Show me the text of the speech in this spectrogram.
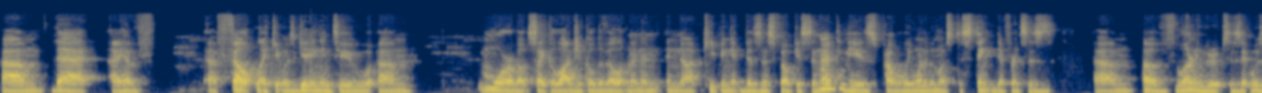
um, that i have uh, felt like it was getting into um, more about psychological development and, and not keeping it business focused and that mm-hmm. to me is probably one of the most distinct differences um, of learning groups is it was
